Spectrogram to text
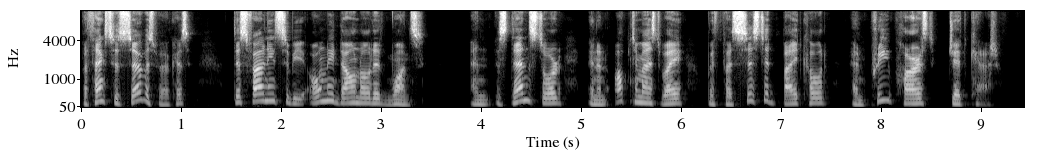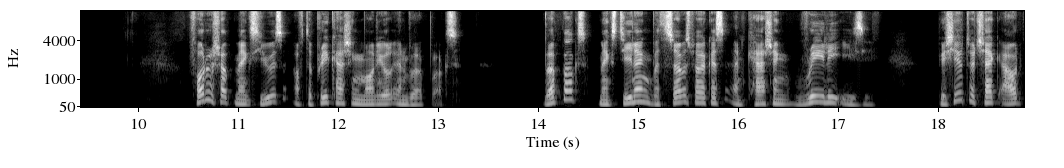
But thanks to service workers, this file needs to be only downloaded once and is then stored in an optimized way with persisted bytecode and pre-parsed JIT cache. Photoshop makes use of the pre-caching module in Workbox. Workbox makes dealing with service workers and caching really easy. Be sure to check out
